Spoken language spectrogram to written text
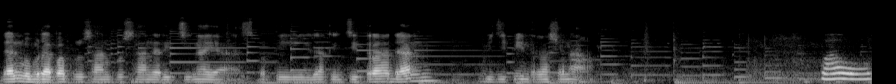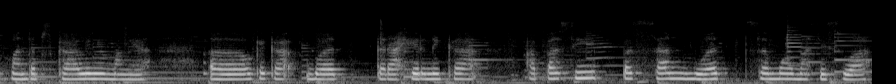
dan beberapa perusahaan-perusahaan dari Cina ya seperti Daking Citra dan BGP Internasional. Wow, mantap sekali memang ya. Uh, Oke okay, kak, buat terakhir nih kak, apa sih pesan buat semua mahasiswa,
